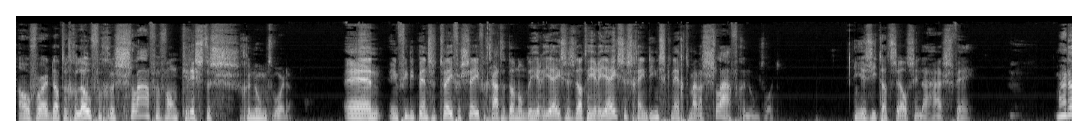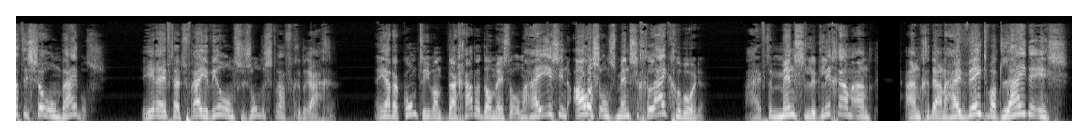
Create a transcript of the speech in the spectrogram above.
over dat de gelovigen slaven van Christus genoemd worden. En in Filippenzen 2 vers 7 gaat het dan om de Heer Jezus, dat de Heer Jezus geen dienstknecht, maar een slaaf genoemd wordt. En je ziet dat zelfs in de HSV. Maar dat is zo onbijbels. De Heer heeft uit vrije wil onze zondestraf gedragen. En ja, daar komt hij, want daar gaat het dan meestal om. Hij is in alles ons mensen gelijk geworden. Hij heeft een menselijk lichaam aan, aangedaan. Hij weet wat lijden is.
